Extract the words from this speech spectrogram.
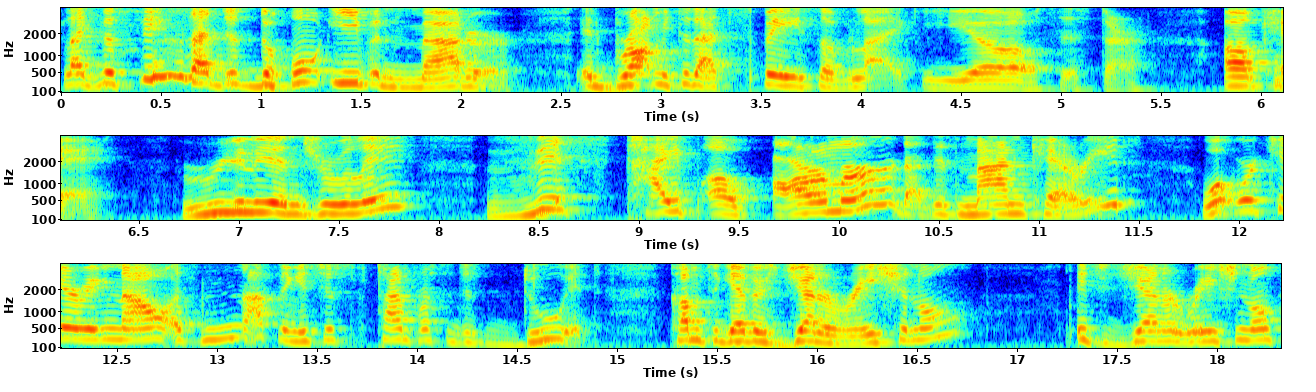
Like the things that just don't even matter. It brought me to that space of like, yo, sister. Okay, really and truly, this type of armor that this man carried, what we're carrying now, it's nothing. It's just time for us to just do it. Come together. It's generational. It's generational.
